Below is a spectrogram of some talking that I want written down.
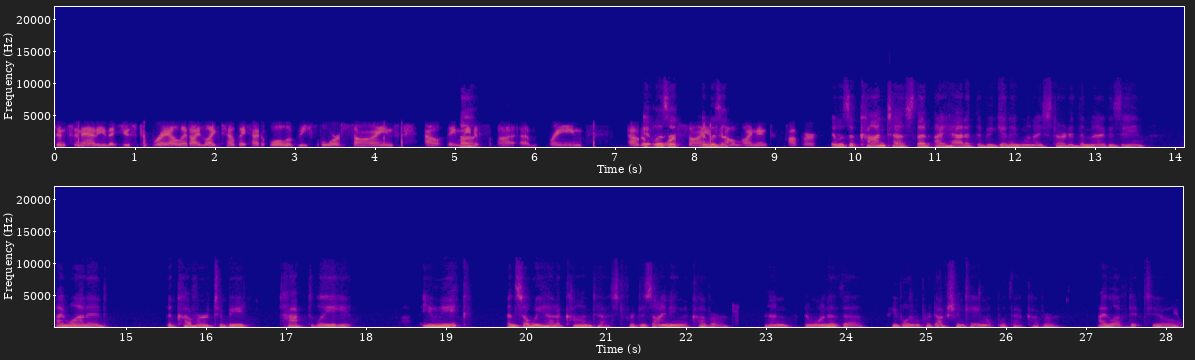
Cincinnati that used to braille it? I liked how they had all of the four signs out. They made uh, a, a frame, out of It was four a- it signs was a- outlining the cover. It was a contest that I had at the beginning when I started the magazine. I wanted the cover to be tactily unique, and so we had a contest for designing the cover, and and one of the people in production came up with that cover. I loved it too.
